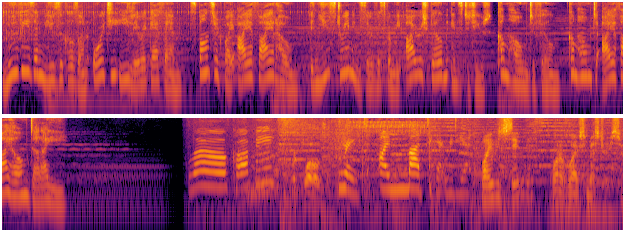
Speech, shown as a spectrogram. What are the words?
Movies and musicals on RTE Lyric FM, sponsored by IFI at Home, the new streaming service from the Irish Film Institute. Come home to film. Come home to ifihome.ie. Hello, coffee? We're closed. Great. I'm mad to get rid of you. Why would you do this? One of life's mysteries, sir.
